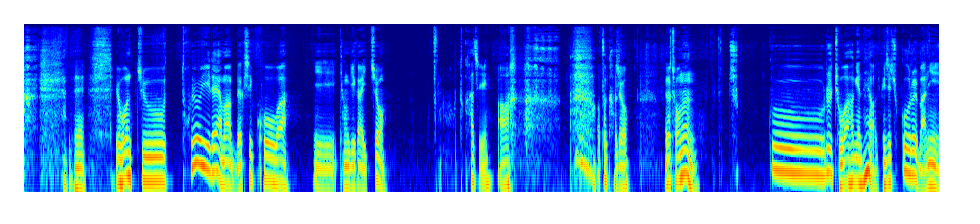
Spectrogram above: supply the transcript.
네. 요번 주 토요일에 아마 멕시코와 이 경기가 있죠. 어떡하지? 아. 어떡하죠? 그러니까 저는 축구를 좋아하긴 해요. 굉장히 축구를 많이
